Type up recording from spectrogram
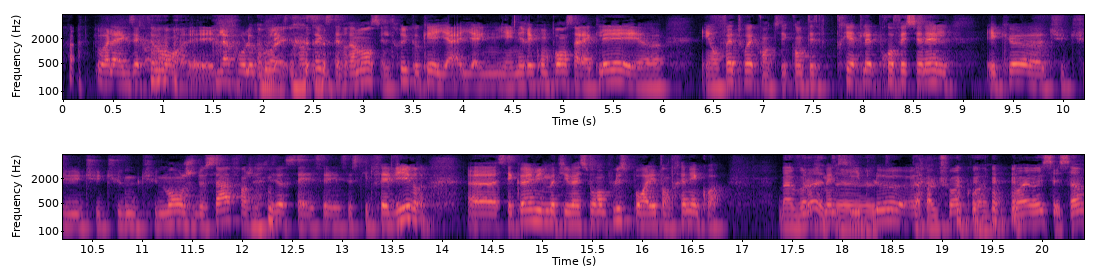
voilà, exactement. Et là, pour le coup, ouais. l'extrinsèque, c'était vraiment, c'est le truc, ok, il y a, y, a y a, une récompense à la clé. Et, euh, et en fait, ouais, quand tu es, quand es triathlète professionnel et que tu, tu, tu, tu, tu manges de ça, enfin je veux dire c'est, c'est, c'est ce qui te fait vivre, euh, c'est quand même une motivation en plus pour aller t'entraîner quoi. Bah voilà, même s'il pleut, t'as pas le choix quoi. ouais ouais c'est ça.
